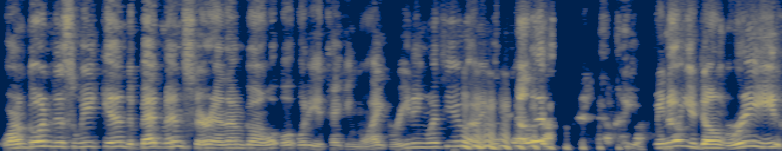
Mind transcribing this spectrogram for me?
Well, I'm going this weekend to Bedminster, and I'm going. What, what, what are you taking light reading with you? I mean, we know you don't read.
